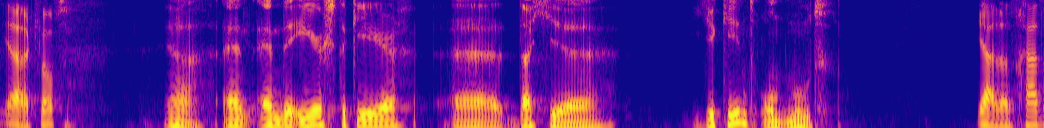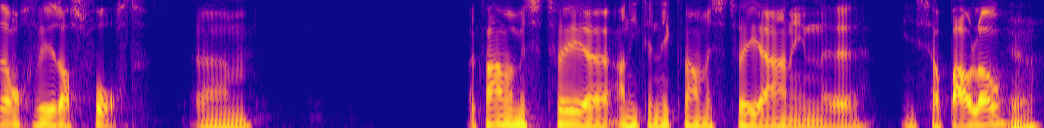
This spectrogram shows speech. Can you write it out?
Ja, dat klopt. Ja, en, en de eerste keer eh, dat je je kind ontmoet. Ja, dat gaat ongeveer als volgt. Ehm, we kwamen met z'n tweeën, Anita en ik kwamen met z'n tweeën aan in, eh, in Sao Paulo. Ja.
